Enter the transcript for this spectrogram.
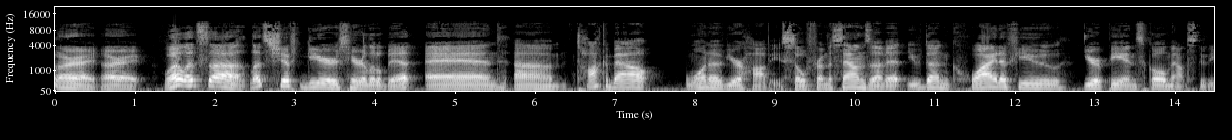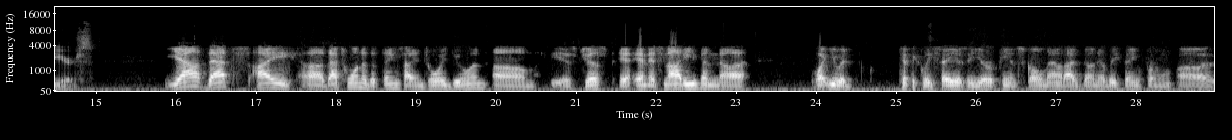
All right, all right. Well, let's uh, let's shift gears here a little bit and um, talk about one of your hobbies. So, from the sounds of it, you've done quite a few European skull mounts through the years. Yeah, that's I. Uh, that's one of the things I enjoy doing. Um, is just, and it's not even uh, what you would typically say is a European skull mount. I've done everything from uh,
